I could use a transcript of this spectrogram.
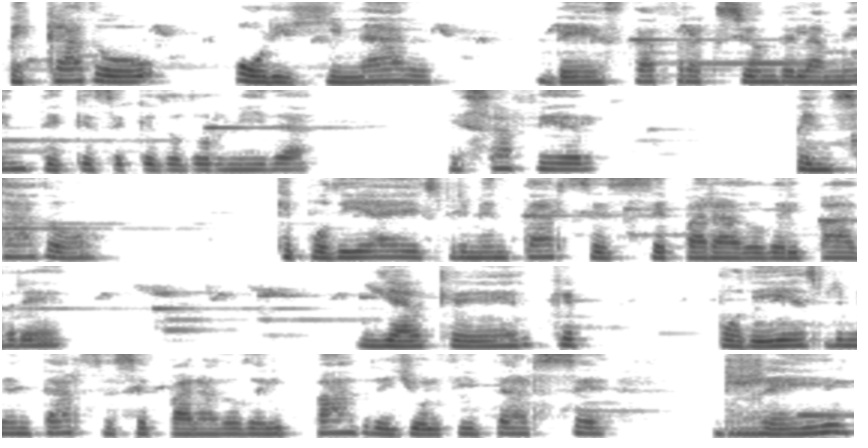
pecado original de esta fracción de la mente que se quedó dormida es haber pensado que podía experimentarse separado del Padre y al creer que podía experimentarse separado del Padre y olvidarse reír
